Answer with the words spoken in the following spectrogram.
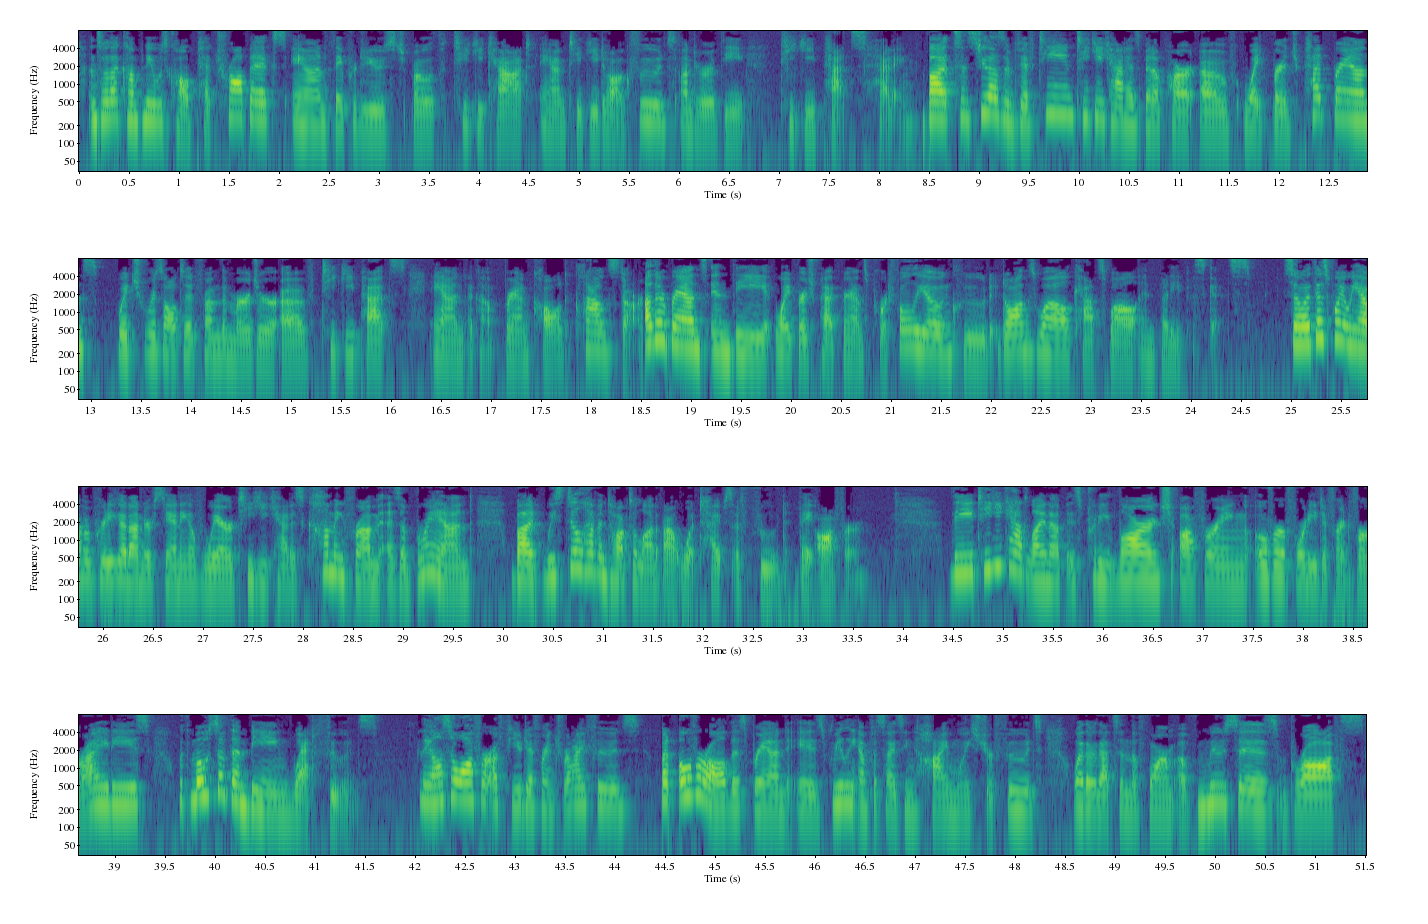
And so that company was called Petropics, and they produced both Tiki Cat and Tiki Dog foods under the Tiki Pets heading. But since 2015, Tiki Cat has been a part of Whitebridge Pet Brands, which resulted from the merger of Tiki Pets and a brand called Cloudstar. Other brands in the Whitebridge Pet Brands portfolio include Dogswell, Catswell, and Buddy Biscuits. So at this point, we have a pretty good understanding of where Tiki Cat is coming from as a brand, but we still haven't talked a lot about what types of food they offer. The Tiki Cat lineup is pretty large, offering over 40 different varieties, with most of them being wet foods. They also offer a few different dry foods, but overall, this brand is really emphasizing high moisture foods, whether that's in the form of mousses, broths,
